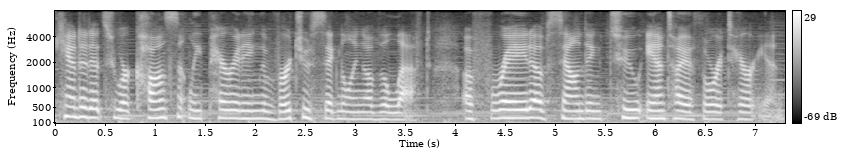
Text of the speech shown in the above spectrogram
candidates who are constantly parroting the virtue signaling of the left, afraid of sounding too anti authoritarian.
